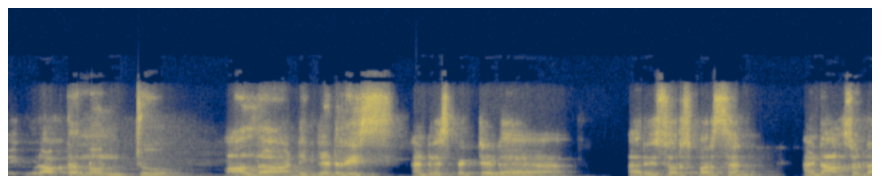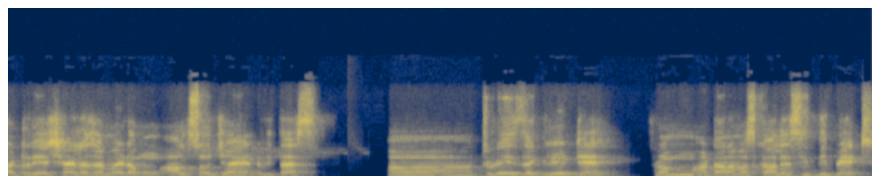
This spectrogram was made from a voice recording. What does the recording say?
Very good afternoon to all the dignitaries and respected uh, uh, resource person and also Dr. A. Shailaja madam also joined with us. Uh, today is a great day from Autonomous College Siddipet,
